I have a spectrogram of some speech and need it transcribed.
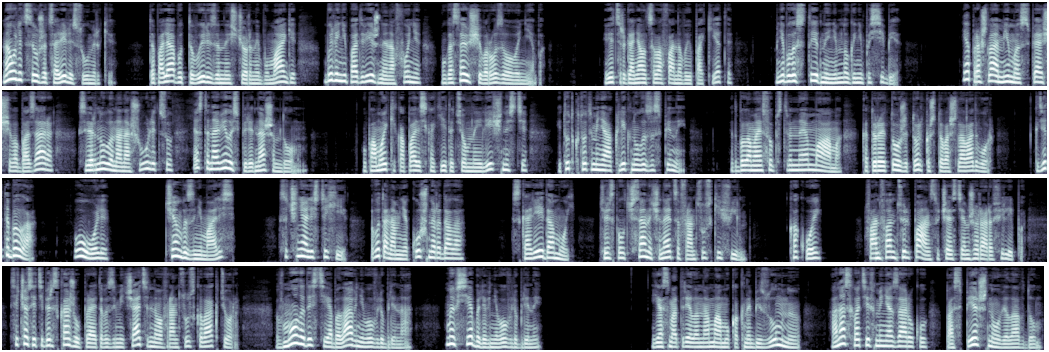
На улице уже царили сумерки. Тополя, будто вырезанные из черной бумаги, были неподвижны на фоне угасающего розового неба. Ветер гонял целлофановые пакеты. Мне было стыдно и немного не по себе. Я прошла мимо спящего базара, свернула на нашу улицу и остановилась перед нашим домом. У помойки копались какие-то темные личности, и тут кто-то меня окликнул из-за спины. Это была моя собственная мама, которая тоже только что вошла во двор. «Где ты была?» «У Оли». «Чем вы занимались?» «Сочиняли стихи. Вот она мне Кушнера дала». «Скорей домой. Через полчаса начинается французский фильм». «Какой?» «Фан-фан-тюльпан» с участием Жерара Филиппа. Сейчас я тебе расскажу про этого замечательного французского актера. В молодости я была в него влюблена. Мы все были в него влюблены. Я смотрела на маму как на безумную, она, схватив меня за руку, поспешно увела в дом.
